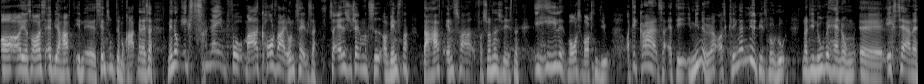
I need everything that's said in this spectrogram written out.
Og, og jeg tror også, at vi har haft en øh, centrumdemokrat, men altså med nogle ekstremt få, meget kortvarige undtagelser, så er det Socialdemokratiet og Venstre der har haft ansvaret for sundhedsvæsenet i hele vores voksne liv. Og det gør altså, at det i mine ører også klinger en lille bit smule hul, når de nu vil have nogle øh, eksterne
